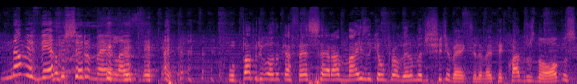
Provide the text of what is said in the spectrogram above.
Não me venha com churumelas. O Papo de Gordo Café será mais do que um programa de feedbacks. Ele vai ter quadros novos,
